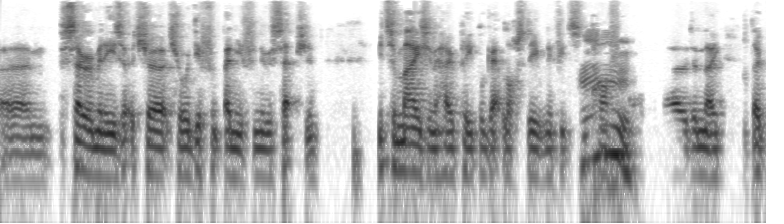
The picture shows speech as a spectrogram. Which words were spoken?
um, ceremonies at a church or a different venue from the reception, it's amazing how people get lost, even if it's mm. half an hour road, and they they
